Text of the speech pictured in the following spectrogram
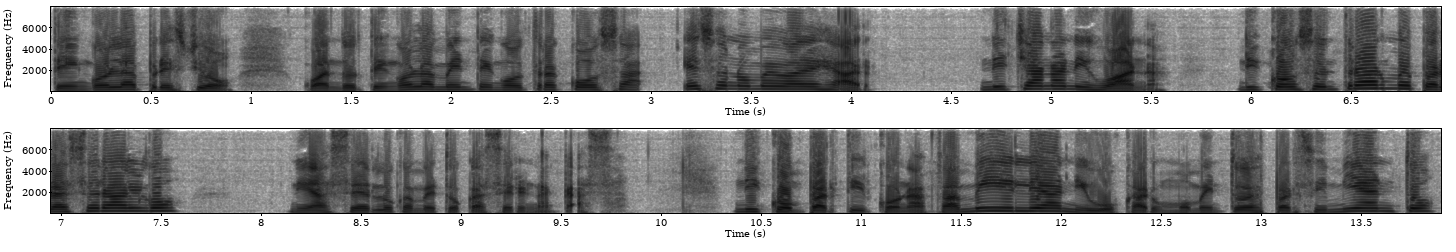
tengo la presión, cuando tengo la mente en otra cosa, eso no me va a dejar ni Chana ni Juana, ni concentrarme para hacer algo, ni hacer lo que me toca hacer en la casa, ni compartir con la familia, ni buscar un momento de esparcimiento,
